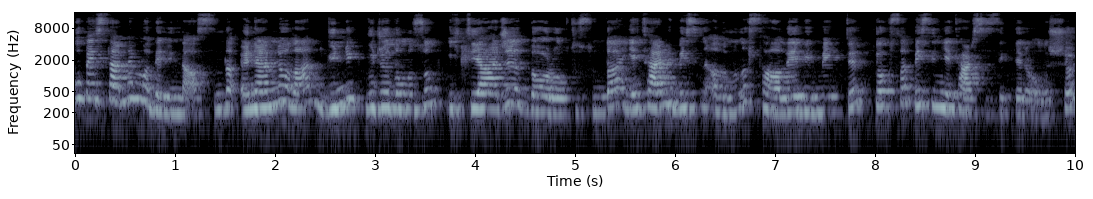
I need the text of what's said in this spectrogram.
Bu beslenme modelinde aslında önemli olan günlük vücudumuzun ihtiyacı doğrultusunda yeterli besin alımını sağlayabilmektir. Yoksa besin yetersizlikleri oluşur.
